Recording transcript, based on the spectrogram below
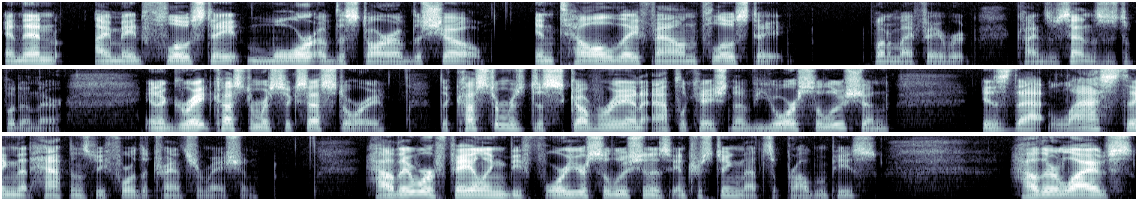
And then I made flow state more of the star of the show until they found flow state. One of my favorite kinds of sentences to put in there. In a great customer success story, the customer's discovery and application of your solution is that last thing that happens before the transformation. How they were failing before your solution is interesting, that's the problem piece. How their lives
